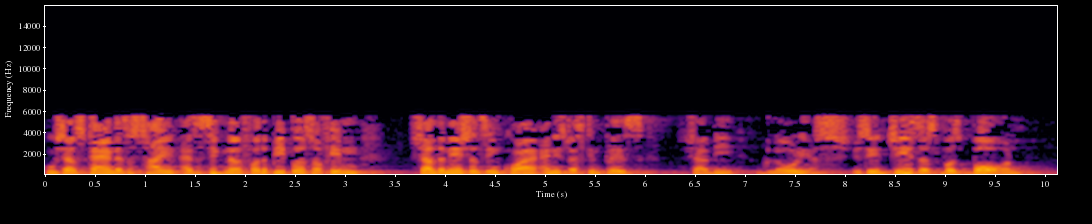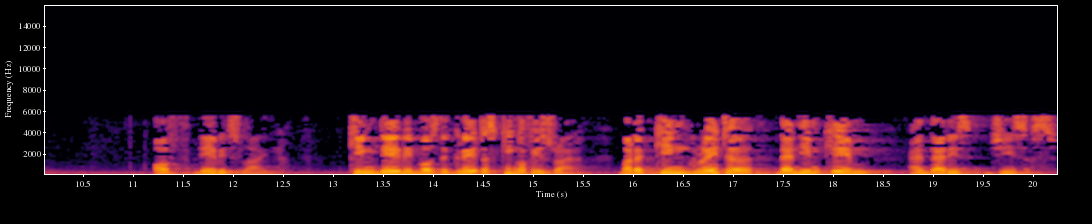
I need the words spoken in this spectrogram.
who shall stand as a sign, as a signal for the peoples of him, shall the nations inquire, and his resting place shall be glorious. You see, Jesus was born of David's line. King David was the greatest king of Israel, but a king greater than him came, and that is Jesus.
